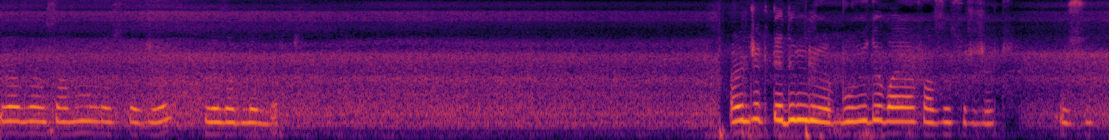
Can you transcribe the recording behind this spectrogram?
birazdan hesabımı göstereceğim. Yazabilirler. Önceki dediğim gibi bu video bayağı fazla sürecek. Uzun.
